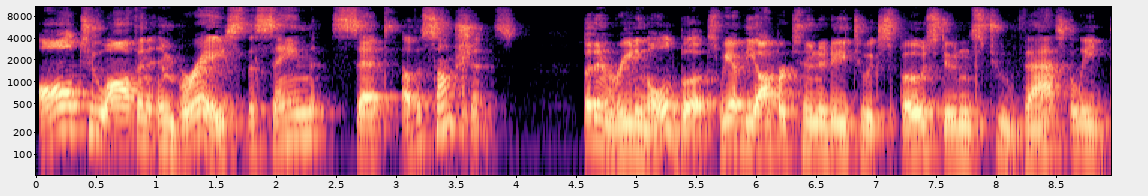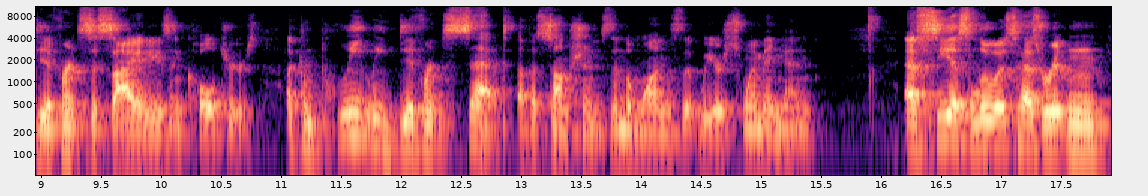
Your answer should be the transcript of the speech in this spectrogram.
all too often embrace the same set of assumptions. But in reading old books, we have the opportunity to expose students to vastly different societies and cultures, a completely different set of assumptions than the ones that we are swimming in. As C.S. Lewis has written,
